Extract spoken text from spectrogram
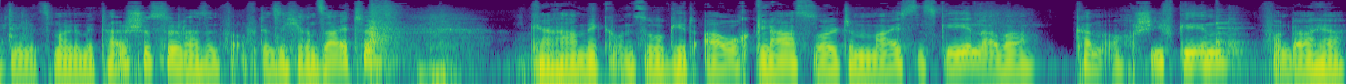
ich nehme jetzt mal eine Metallschüssel, da sind wir auf der sicheren Seite. Keramik und so geht auch. Glas sollte meistens gehen, aber kann auch schief gehen. Von daher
